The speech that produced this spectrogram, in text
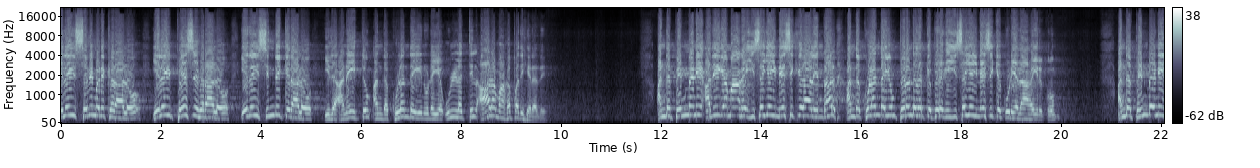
எதை செவிமடுக்கிறாளோ எதை பேசுகிறாளோ எதை சிந்திக்கிறாளோ இது அனைத்தும் அந்த குழந்தையினுடைய உள்ளத்தில் ஆழமாக பதிகிறது. அந்த பெண்மணி அதிகமாக இசையை நேசிக்கிறாள் என்றால் அந்த குழந்தையும் பிறந்ததற்கு பிறகு இசையை நேசிக்கக்கூடியதாக இருக்கும். அந்த பெண்மணி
